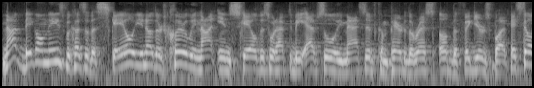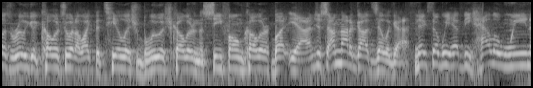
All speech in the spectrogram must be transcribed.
Not big on these because of the scale. You know, they're clearly not in scale. This would have to be absolutely massive compared to the rest of the figures, but it still has a really good color to it. I like the tealish bluish color and the seafoam color, but yeah, I'm just, I'm not a Godzilla guy. Next up, we have the Halloween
